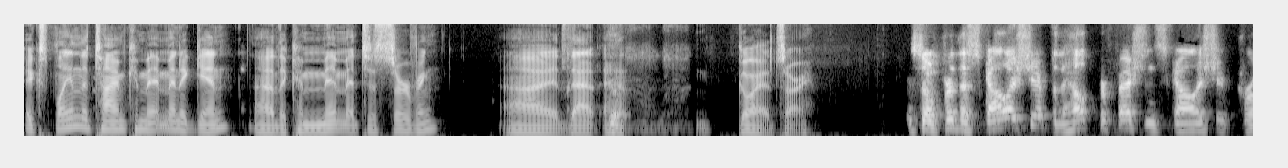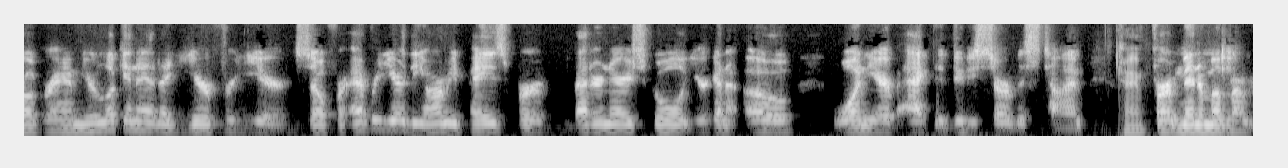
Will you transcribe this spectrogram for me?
Explain the time commitment again. Uh, the commitment to serving. Uh, that. Go ahead. Sorry. So for the scholarship, for the health profession scholarship program, you're looking at a year for year. So for every year the Army pays for veterinary school, you're going to owe one year of active duty service time Okay. for a minimum of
